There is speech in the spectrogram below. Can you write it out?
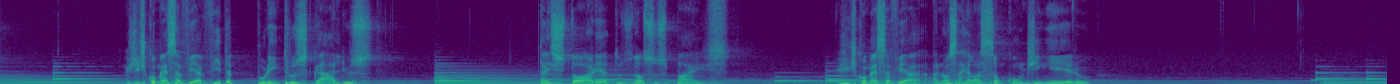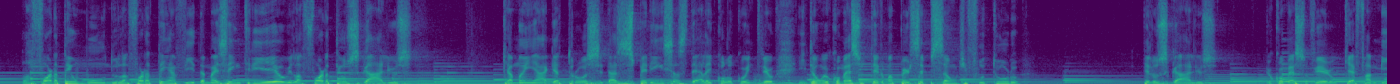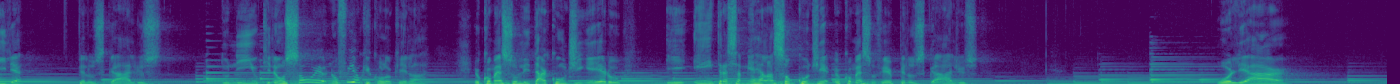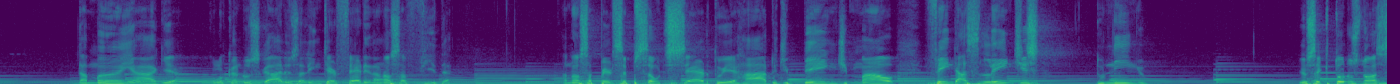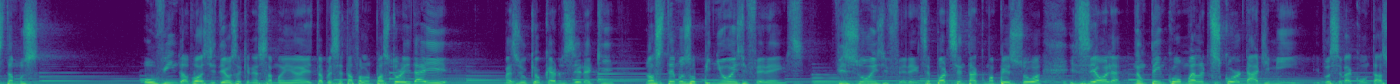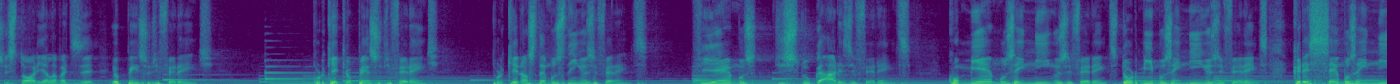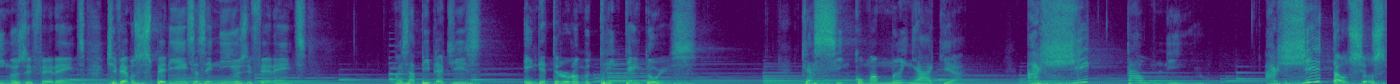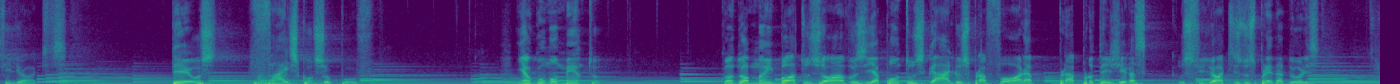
A gente começa a ver a vida por entre os galhos da história dos nossos pais. A gente começa a ver a, a nossa relação com o dinheiro. Lá fora tem o mundo, lá fora tem a vida, mas entre eu e lá fora tem os galhos que a mãe águia trouxe das experiências dela e colocou entre eu. Então eu começo a ter uma percepção de futuro pelos galhos. Eu começo a ver o que é família pelos galhos do ninho que não sou eu, não fui eu que coloquei lá. Eu começo a lidar com o dinheiro e, e entre essa minha relação com o dinheiro, eu começo a ver pelos galhos. O olhar da mãe águia, colocando os galhos ali, interfere na nossa vida. A nossa percepção de certo e errado, de bem, de mal, vem das lentes do ninho. Eu sei que todos nós estamos ouvindo a voz de Deus aqui nessa manhã, e talvez você está falando, pastor, e daí? Mas o que eu quero dizer é que nós temos opiniões diferentes, visões diferentes. Você pode sentar com uma pessoa e dizer: Olha, não tem como ela discordar de mim. E você vai contar a sua história e ela vai dizer: Eu penso diferente. Por que, que eu penso diferente? Porque nós temos ninhos diferentes viemos de lugares diferentes, comemos em ninhos diferentes, dormimos em ninhos diferentes, crescemos em ninhos diferentes, tivemos experiências em ninhos diferentes. Mas a Bíblia diz em Deuteronômio 32 que assim como a mãe águia agita o ninho, agita os seus filhotes, Deus faz com o seu povo. Em algum momento quando a mãe bota os ovos e aponta os galhos para fora para proteger as, os filhotes dos predadores,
